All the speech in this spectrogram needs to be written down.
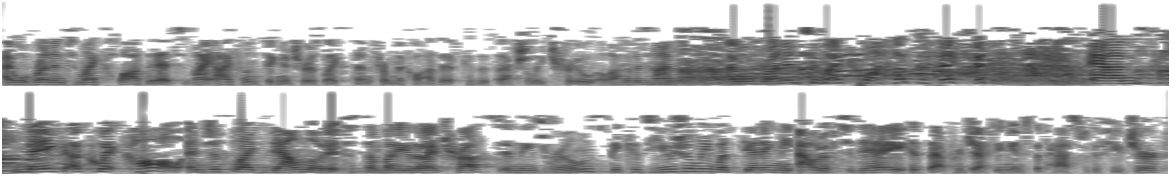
I will run into my closet. My iPhone signature is like sent from the closet because it's actually true a lot of the time. I will run into my closet and make a quick call and just like download it to somebody that I trust in these rooms because usually what's getting me out of today is that projecting into the past or the future.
